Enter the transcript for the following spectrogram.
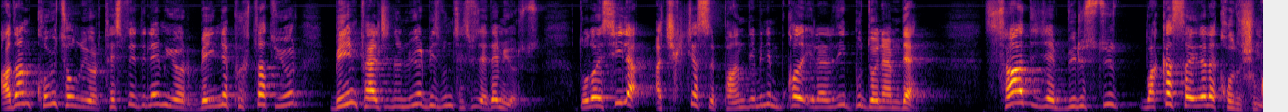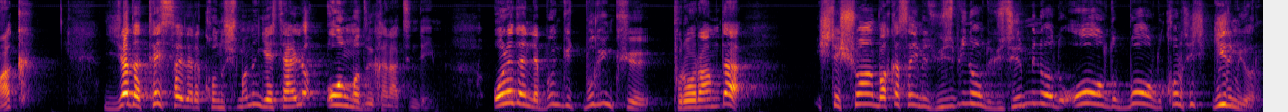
Adam COVID oluyor, tespit edilemiyor, beynine pıhtı atıyor, beyin felcinden ölüyor, biz bunu tespit edemiyoruz. Dolayısıyla açıkçası pandeminin bu kadar ilerlediği bu dönemde sadece virüslü vaka sayılarıyla konuşmak ya da test sayıları konuşmanın yeterli olmadığı kanaatindeyim. O nedenle bugün, bugünkü programda işte şu an vaka sayımız 100 bin oldu, 120 bin oldu, o oldu, bu oldu konu hiç girmiyorum.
